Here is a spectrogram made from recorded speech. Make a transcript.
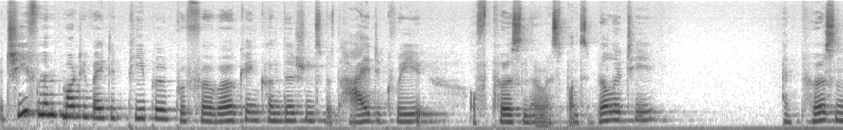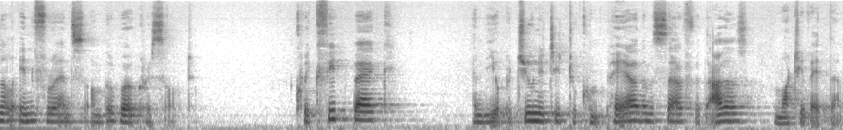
Achievement motivated people prefer working conditions with high degree of personal responsibility and personal influence on the work result. Quick feedback and the opportunity to compare themselves with others motivate them.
